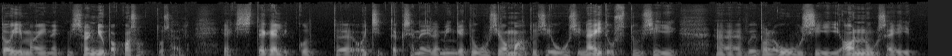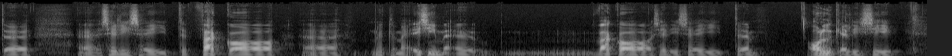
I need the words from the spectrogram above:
toimeaineid, mis on juba kasutusel. ehk siis tegelikult otsitakse neile mingeid uusi omadusi, uusi näidustusi, võib-olla uusi annuseid, selliseid väga ütleme, esime-, väga selliseid algelisi Äh,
